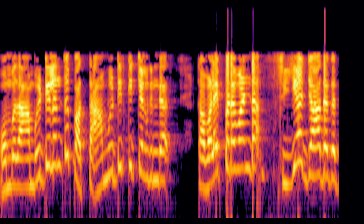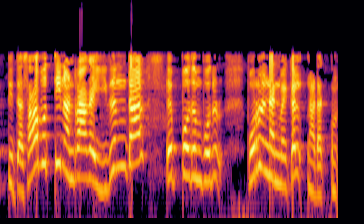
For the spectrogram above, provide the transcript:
ஒன்பதாம் வீட்டிலிருந்து பத்தாம் வீட்டிற்கு செல்கின்றார். கவலைப்பட வேண்டாம். சுய ஜாதகத்து தசாபுத்தி நன்றாக இருந்தால் எப்போதும் பொருள் பொருள் நன்மைகள் நடக்கும்.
